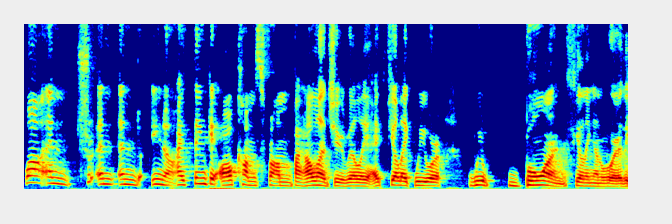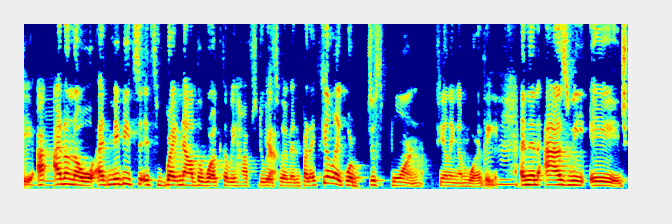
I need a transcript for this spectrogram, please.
Well, and and and you know, I think it all comes from biology. Really, I feel like we were we were born feeling unworthy. Mm-hmm. I, I, mm-hmm. don't know. I, maybe it's it's right now the work that we have to do yeah. as women, but I feel like we're just born feeling unworthy. Mm-hmm. And then as we age,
